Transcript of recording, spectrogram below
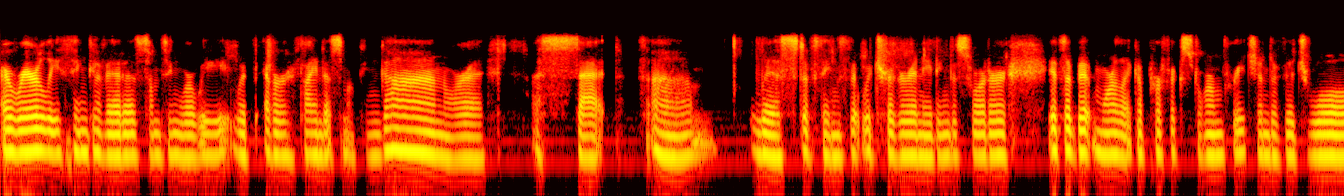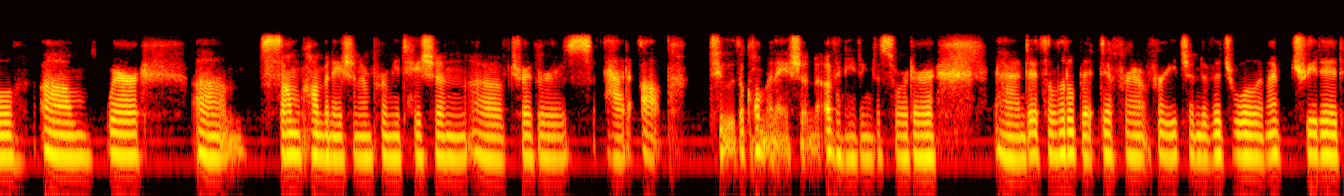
I rarely think of it as something where we would ever find a smoking gun or a, a set um, list of things that would trigger an eating disorder. It's a bit more like a perfect storm for each individual, um, where um, some combination and permutation of triggers add up to the culmination of an eating disorder and it's a little bit different for each individual and i've treated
